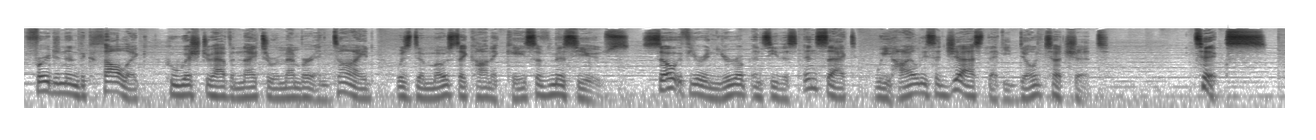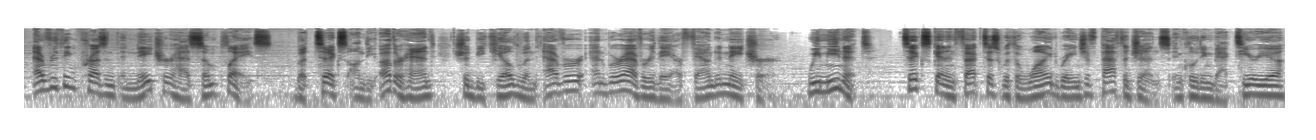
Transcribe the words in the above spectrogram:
Ferdinand the Catholic, who wished to have a night to remember and died, was the most iconic case of misuse. So if you're in Europe and see this insect, we highly suggest that you don't touch it. Ticks Everything present in nature has some place, but ticks on the other hand should be killed whenever and wherever they are found in nature. We mean it. Ticks can infect us with a wide range of pathogens, including bacteria,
